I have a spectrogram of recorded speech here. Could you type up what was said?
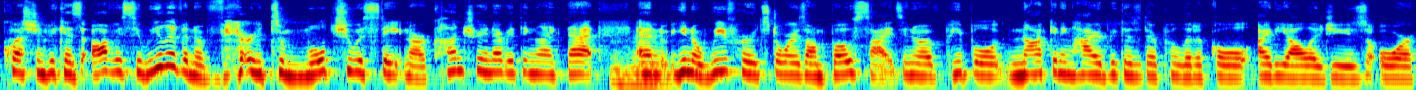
question because obviously we live in a very tumultuous state in our country and everything like that. Mm-hmm. And you know, we've heard stories on both sides. You know, of people not getting hired because of their political ideologies or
